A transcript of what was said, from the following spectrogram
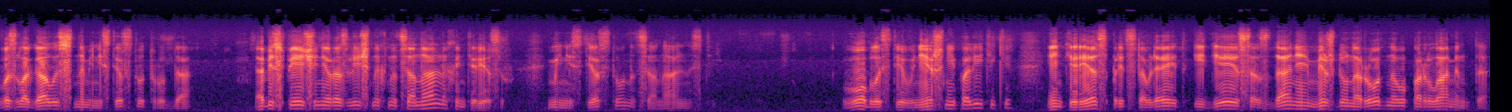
возлагалась на Министерство труда обеспечение различных национальных интересов Министерство национальностей. В области внешней политики интерес представляет идея создания международного парламента,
